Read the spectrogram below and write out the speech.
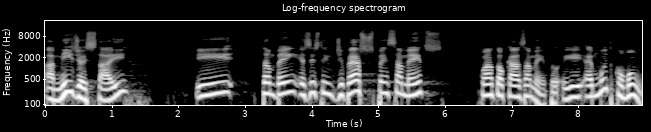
a mídia está aí, e também existem diversos pensamentos quanto ao casamento. E é muito comum,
